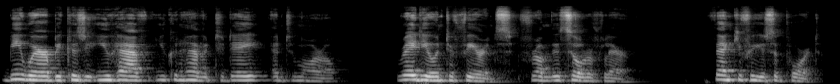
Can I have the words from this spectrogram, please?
beware because you have you can have it today and tomorrow. Radio interference from this solar flare. Thank you for your support.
